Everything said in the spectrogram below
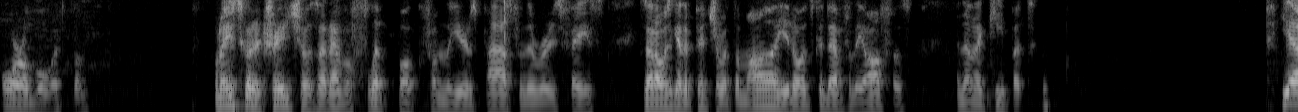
horrible with them. When I used to go to trade shows, I'd have a flip book from the years past with everybody's face because I'd always get a picture with them. Oh, you know, it's good to have for the office. And then I keep it. Yeah,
